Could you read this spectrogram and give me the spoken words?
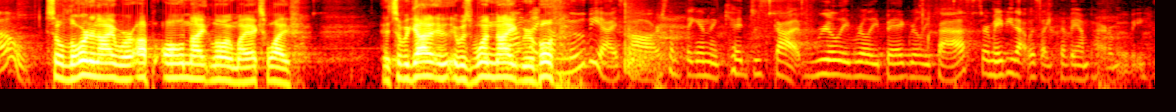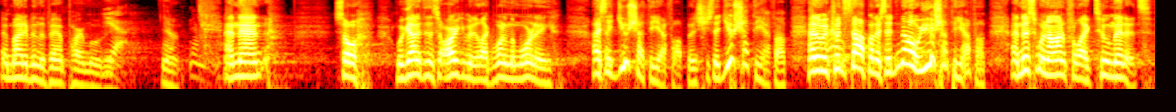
Oh. So Lauren and I were up all night long, my ex-wife. And so we got it. It was one night. Sounds we were like both. a movie I saw or something, and the kid just got really, really big, really fast. Or maybe that was like the vampire movie. It might have been the vampire movie. Yeah. Yeah. And then, so we got into this argument at like one in the morning. I said, You shut the F up. And she said, You shut the F up. And then we couldn't stop. And I said, No, you shut the F up. And this went on for like two minutes.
